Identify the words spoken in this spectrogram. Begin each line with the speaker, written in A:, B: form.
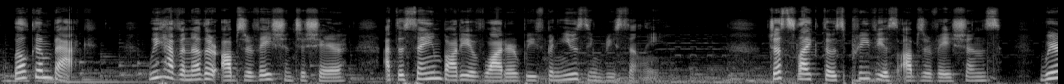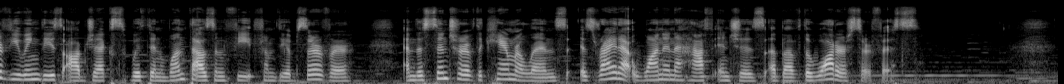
A: Welcome back. We have another observation to share at the same body of water we've been using recently. Just like those previous observations, we're viewing these objects within 1,000 feet from the observer, and the center of the camera lens is right at one and a half inches above the water surface.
